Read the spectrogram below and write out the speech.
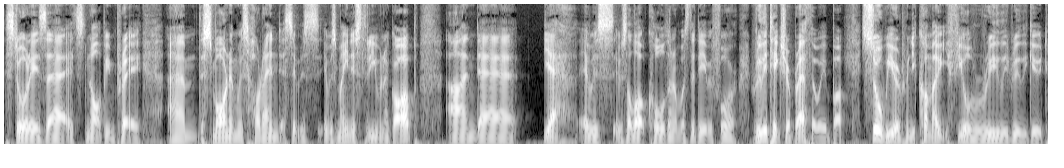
stories, uh, it's not been pretty. Um, this morning was horrendous. It was it was minus three when I got up, and uh, yeah, it was it was a lot colder than it was the day before. It really takes your breath away, but it's so weird when you come out, you feel really really good,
